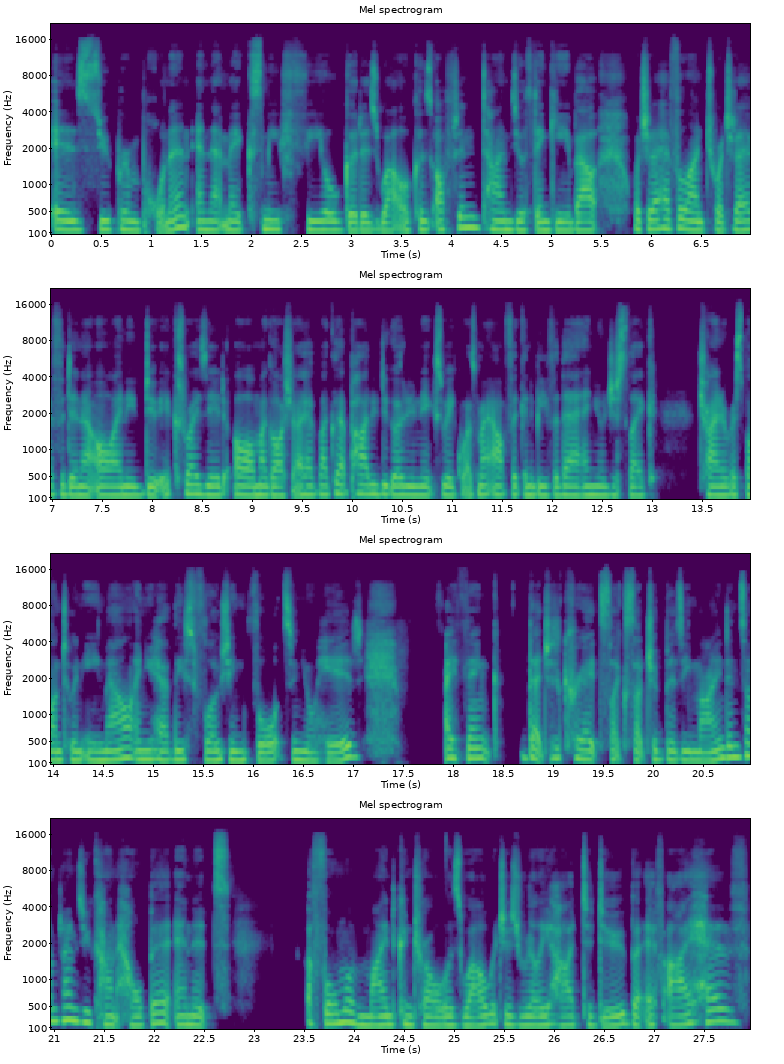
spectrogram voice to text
is super important and that makes me feel good as well because oftentimes you're thinking about what should i have for lunch? What should i have for dinner? Oh i need to do xyz oh my gosh i have like that party to go to next week. What's my outfit going to be for that? And you're just like trying to respond to an email and you have these floating thoughts in your head. I think that just creates like such a busy mind and sometimes you can't help it and it's a form of mind control as well which is really hard to do. But if i have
